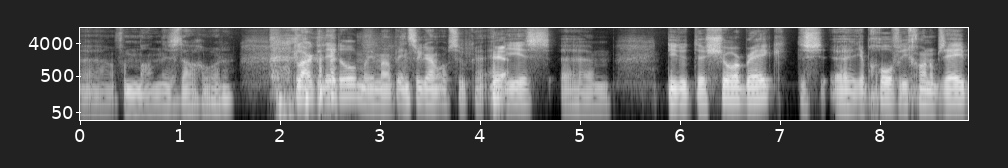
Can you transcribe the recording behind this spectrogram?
Uh, of een man is het al geworden. Clark Little, moet je maar op Instagram opzoeken. En die is, ehm, die doet de shore break. Dus uh, je hebt golven die gewoon op zee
